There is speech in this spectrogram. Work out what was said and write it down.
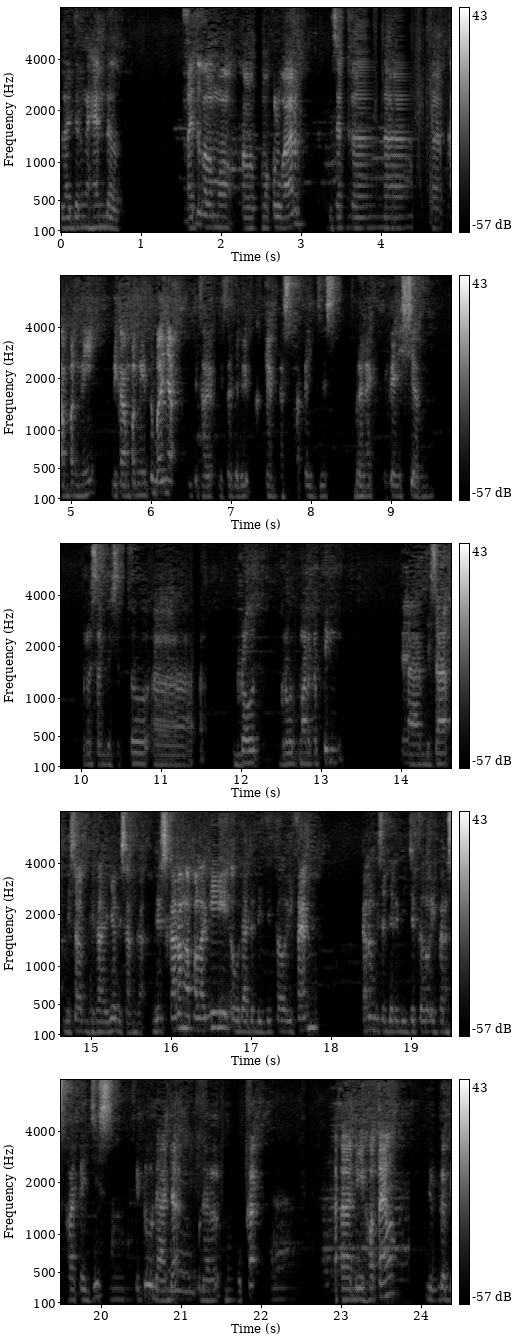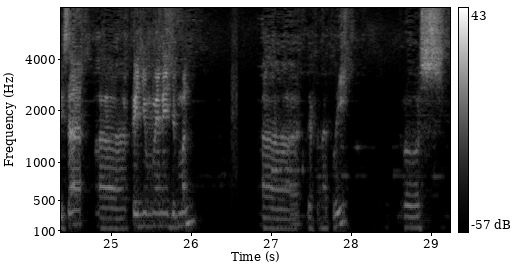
belajar ngehandle. Nah itu kalau mau kalau mau keluar bisa ke, uh, company. Di company itu banyak. Bisa bisa jadi campaign strategis brand activation. Terus habis itu uh, growth growth marketing ya bisa bisa bisa aja bisa enggak. Jadi sekarang apalagi udah ada digital event, sekarang bisa jadi digital event strategis itu udah ada, hmm. udah buka uh, di hotel juga bisa uh, venue management uh, definitely. Terus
